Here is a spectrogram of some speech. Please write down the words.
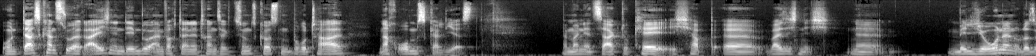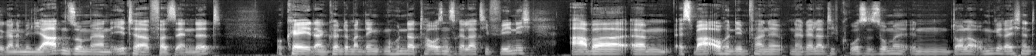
Und das kannst du erreichen, indem du einfach deine Transaktionskosten brutal nach oben skalierst. Wenn man jetzt sagt, okay, ich habe, äh, weiß ich nicht, eine Millionen oder sogar eine Milliardensumme an Ether versendet, okay, dann könnte man denken, 100.000 ist relativ wenig, aber ähm, es war auch in dem Fall eine, eine, relativ große Summe in Dollar umgerechnet.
